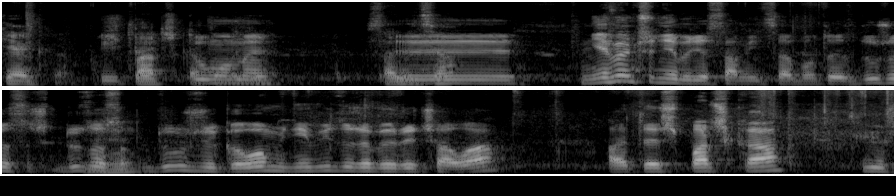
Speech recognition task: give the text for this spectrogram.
Piękna. i tak. Szpaczka Tu to mamy... będzie. Samica? Mhm. Yy, nie wiem, czy nie będzie samica, bo to jest dużo, dużo, duży gołąb, nie widzę, żeby ryczała, ale to jest szpaczka. Już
